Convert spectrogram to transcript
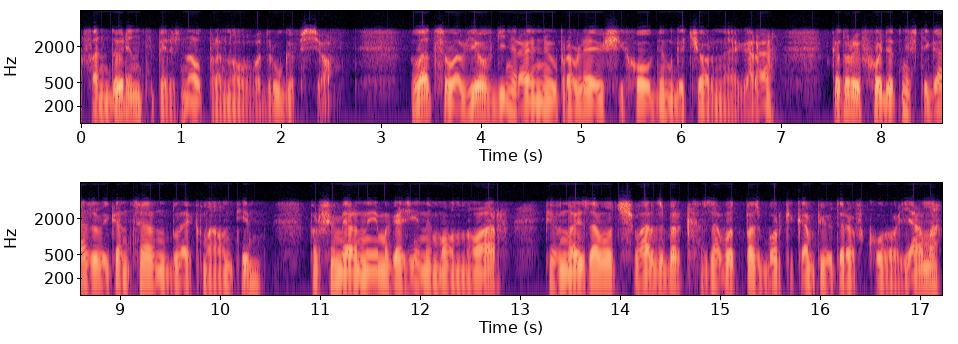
Фандорин теперь знал про нового друга все. Влад Соловьев, генеральный управляющий холдинга «Черная гора», в который входят нефтегазовый концерн «Black Mountain», парфюмерные магазины «Mont Noir», пивной завод «Schwarzberg», завод по сборке компьютеров «Куро-Яма»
